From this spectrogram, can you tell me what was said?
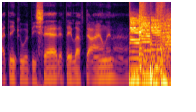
I think it would be sad if they left the island. Uh,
